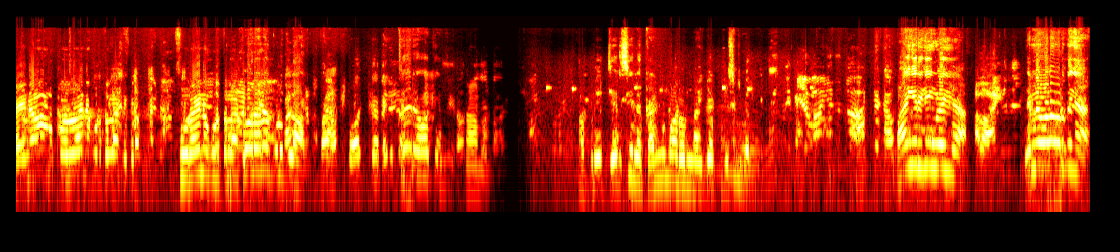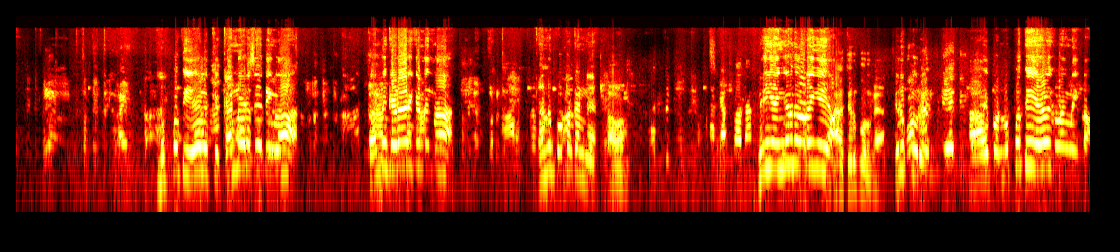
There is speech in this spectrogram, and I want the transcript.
ஐநூறு முப்பது ரூபாய்னு கொடுத்துலாம் நிக்கிறோம் நூறு ரூபாய்னு கொடுத்துலாம் முப்பது ரூபா கொடுக்கலாம். சரி ஓகே ஆமா. அப்படியே ஜெர்சியில கண்ணு மாடு ஒண்ணு ஐயா பிடிச்சிட்டு வருவாங்க வாங்கிருக்கீங்களா ஐயா என்ன விலை வருதுங்க? முப்பத்தி ஏழுக்கு கண்ணோட சேர்த்தீங்களா? கண்ணு கிடாரி கண்ணுங்களா? கண்ணு போட்ட கண்ணு. நீங்க எங்க இருந்து வரீங்க ஐயா? திருப்பூருங்க. திருப்பூர். இப்ப முப்பத்தி ஏழுக்கு வாங்குனீங்களா?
